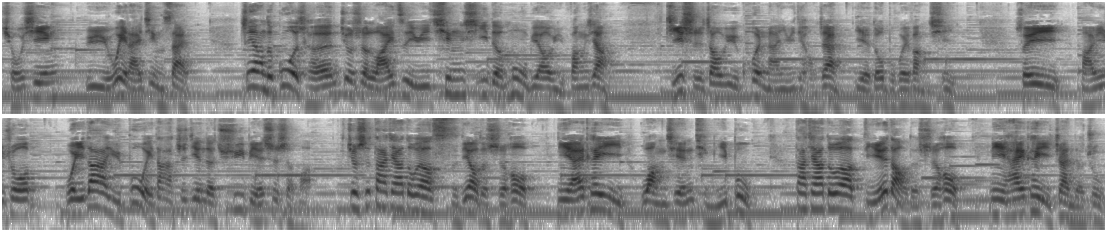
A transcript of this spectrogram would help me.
求新，与未来竞赛。这样的过程就是来自于清晰的目标与方向，即使遭遇困难与挑战，也都不会放弃。所以马云说，伟大与不伟大之间的区别是什么？就是大家都要死掉的时候，你还可以往前挺一步；大家都要跌倒的时候，你还可以站得住。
